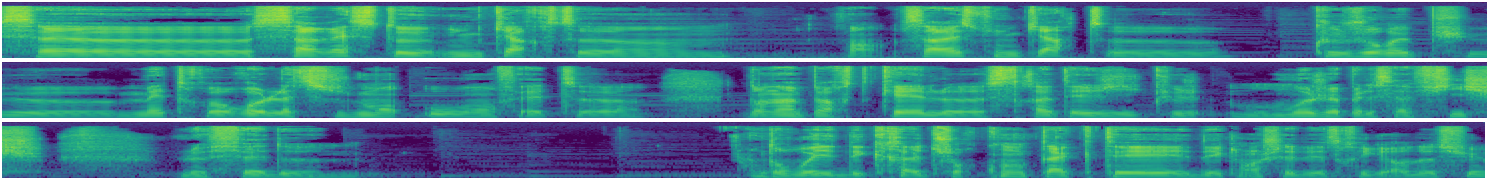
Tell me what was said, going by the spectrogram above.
ça, reste une carte. euh, Enfin, ça reste une carte euh, que j'aurais pu euh, mettre relativement haut en fait dans n'importe quelle stratégie que. je- Bon, moi, j'appelle ça fiche, le fait de d'envoyer des créatures contactées et déclencher des triggers dessus.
